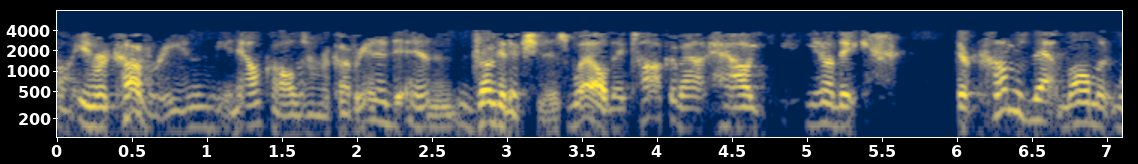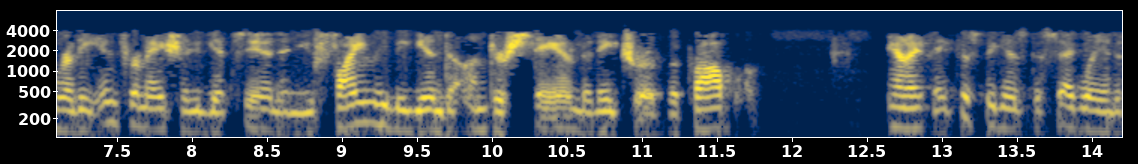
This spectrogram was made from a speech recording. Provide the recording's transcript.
uh, in recovery, and in alcoholism recovery, and, and drug addiction as well. They talk about how, you know, they, there comes that moment where the information gets in and you finally begin to understand the nature of the problem. And I think this begins to segue into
